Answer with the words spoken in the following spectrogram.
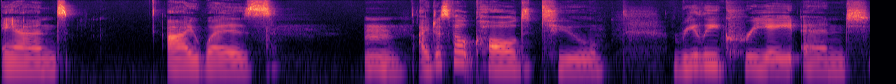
And I was, mm, I just felt called to really create and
